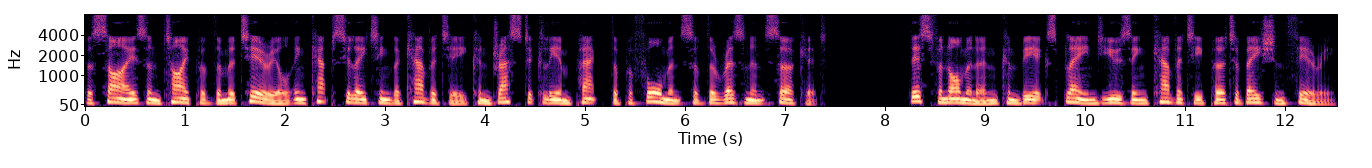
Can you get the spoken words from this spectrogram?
The size and type of the material encapsulating the cavity can drastically impact the performance of the resonant circuit. This phenomenon can be explained using cavity perturbation theory.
